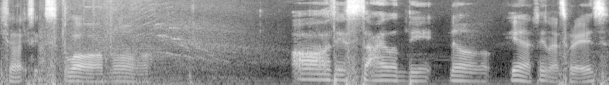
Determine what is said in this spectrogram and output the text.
So let's explore more. Oh, the asylum, the no, yeah, I think that's what it is.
